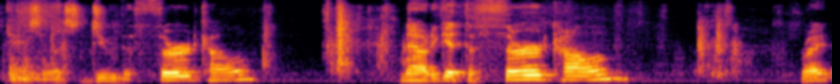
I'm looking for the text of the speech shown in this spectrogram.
Okay, so let's do the third column. Now to get the third column, right?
